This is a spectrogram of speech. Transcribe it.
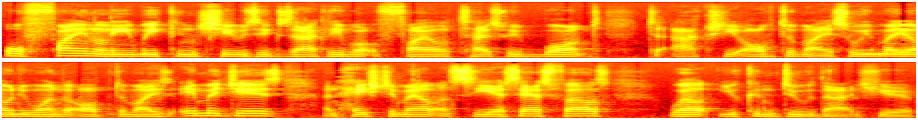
Or finally, we can choose exactly what file types we want to actually optimize. So we may only want to optimize images and HTML and CSS files. Well, you can do that here.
